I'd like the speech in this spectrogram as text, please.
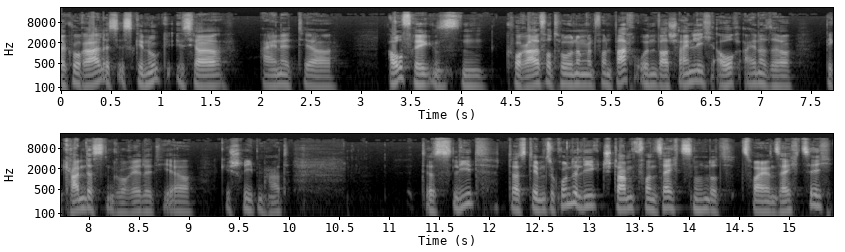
Der Choral Es ist genug ist ja eine der aufregendsten Choralvertonungen von Bach und wahrscheinlich auch einer der bekanntesten Choräle, die er geschrieben hat. Das Lied, das dem zugrunde liegt, stammt von 1662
